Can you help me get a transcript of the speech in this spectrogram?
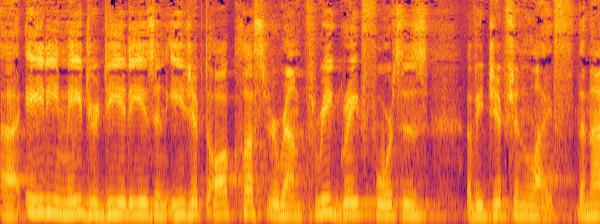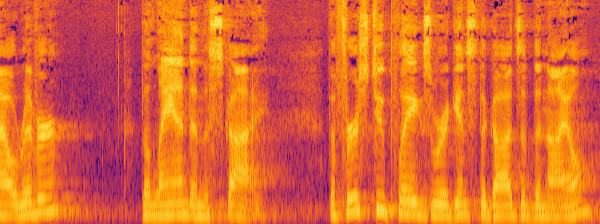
uh, 80 major deities in Egypt, all clustered around three great forces of Egyptian life the Nile River, the land, and the sky. The first two plagues were against the gods of the Nile,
